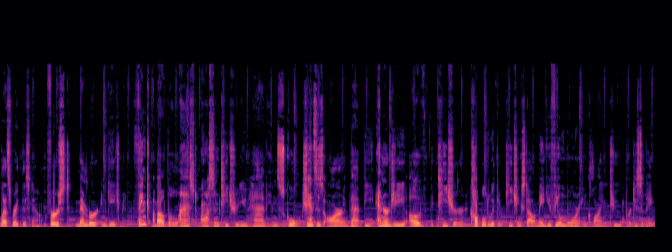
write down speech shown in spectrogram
Let's break this down. First, member engagement. Think about the last awesome teacher you had in school. Chances are that the energy of the teacher, coupled with their teaching style, made you feel more inclined to participate.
